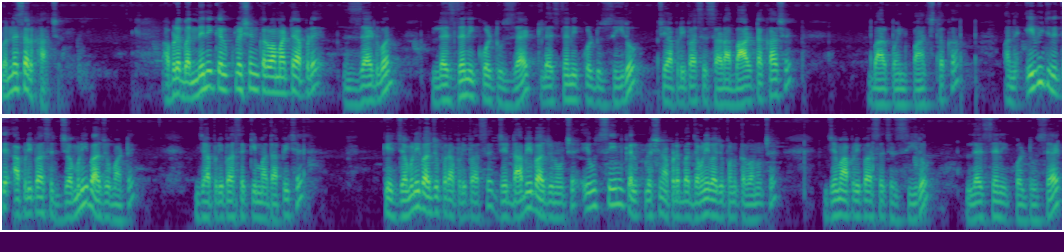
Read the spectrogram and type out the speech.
બંને સરખા છે. આપણે બંનેની કેલ્ક્યુલેશન કરવા માટે આપણે z one less than equal to z less than equal to zero જે આપણી પાસે સાડા બાર ટકા છે, બાર પોઈન્ટ પાંચ ટકા. અને એવી જ રીતે આપણી પાસે જમણી બાજુ માટે જે આપણી પાસે કિંમત આપી છે, કે જમણી બાજુ પર આપણી પાસે જે ડાબી બાજુનું છે, એવું સેમ કેલ્ક્યુલેશન આપણે જમણી બાજુ પણ કરવાનું છે. જેમાં આપણી પાસે છે zero less than equal to z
